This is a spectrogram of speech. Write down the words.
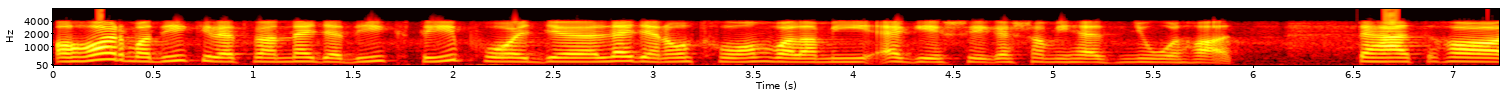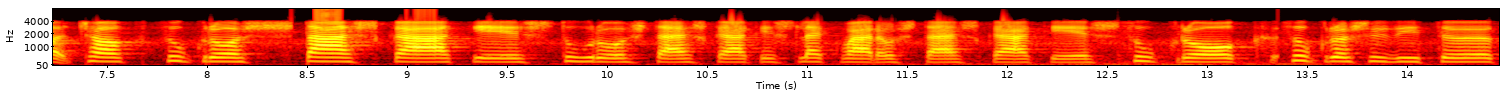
A harmadik, illetve a negyedik tip, hogy legyen otthon valami egészséges, amihez nyúlhatsz. Tehát ha csak cukros táskák és túrós táskák és lekváros táskák és cukrok, cukros üdítők,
